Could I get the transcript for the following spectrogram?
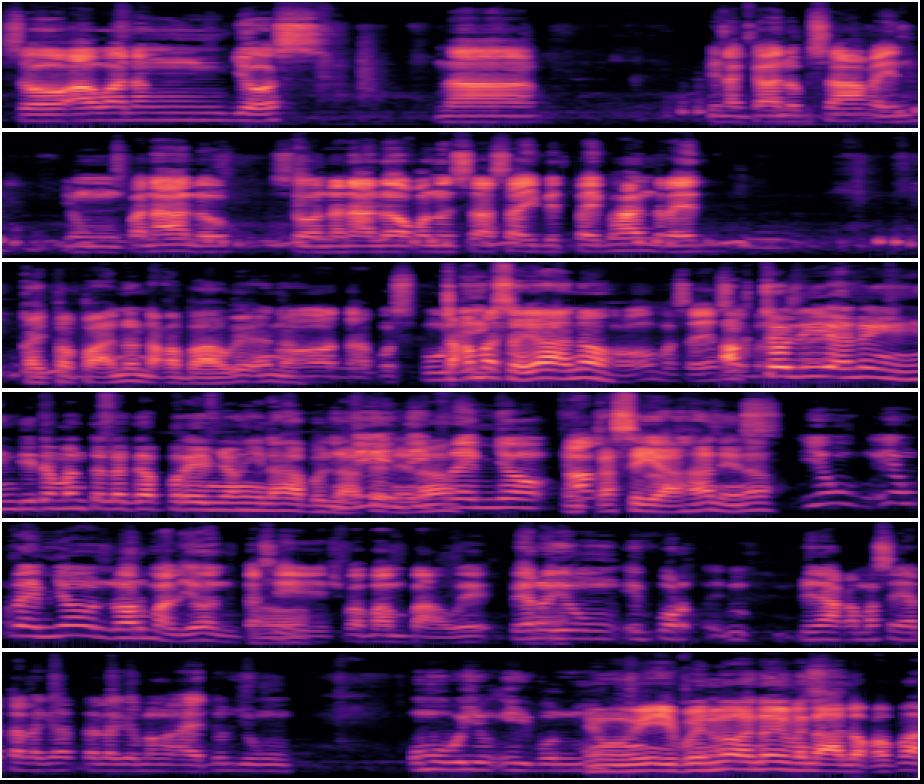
So, awa ng Diyos na pinagkalob sa akin, yung panalo. So, nanalo ako nun sa Cybit 500. Kahit pa paano, nakabawi, ano? Oo, tapos pooling. Tsaka masaya, ano? Oo, masaya. sobrang Actually, saya. ano eh, hindi naman talaga premyo ang hinahabol hindi, natin, hindi eh, no? premyo. Yung Ah, kasiyahan, eh, no? yung yung premyo normal yon kasi mabambawi. Pero yung import pinakamasaya talaga talaga mga idol yung umuwi yung ibon mo. Yung ibon mo, ano, yung manalo ka pa,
